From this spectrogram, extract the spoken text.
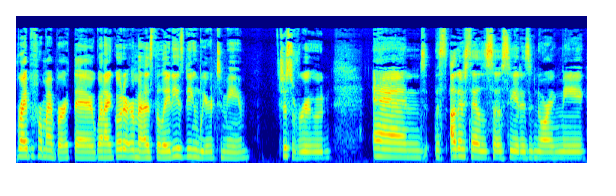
right before my birthday, when I go to Hermes, the lady is being weird to me, just rude. And this other sales associate is ignoring me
